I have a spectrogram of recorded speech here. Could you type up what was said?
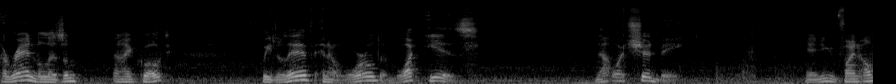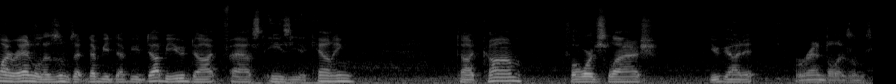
a Randalism, and I quote, We live in a world of what is, not what should be. And you can find all my Randalisms at www.fasteasyaccounting.com forward slash, you got it, Randalisms.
